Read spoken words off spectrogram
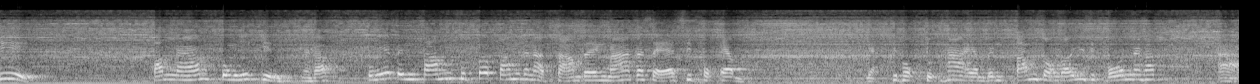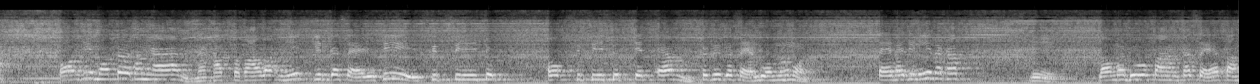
ที่ปั๊มน้ำตรงนี้กินนะครับตรงนี้เป็นปั๊มซุปเปอร์ปั๊มขนาด 3 แรงม้ากระแส 16 แอมป์เนี่ย 16.5 แอมป์เป็นปั๊ม 220 โวลต์นะครับอ่าตอนที่มอเตอร์ทำงานนะครับสภาวะนี้กินกระแสอยู่ที่ 14.6 14.7 แอมป์ก็คือกระแสรวมทั้งหมด แต่ในที่นี้นะครับนี่เรามาดูฝั่งกระแสฝั่ง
